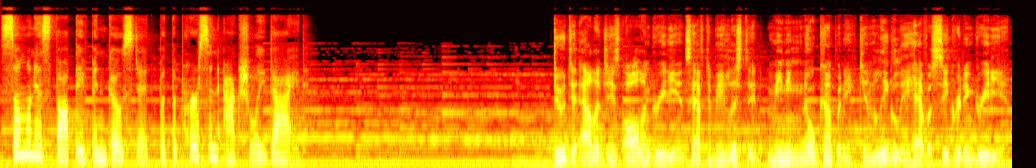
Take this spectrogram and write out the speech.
Someone has thought they've been ghosted, but the person actually died. Due to allergies, all ingredients have to be listed, meaning no company can legally have a secret ingredient.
